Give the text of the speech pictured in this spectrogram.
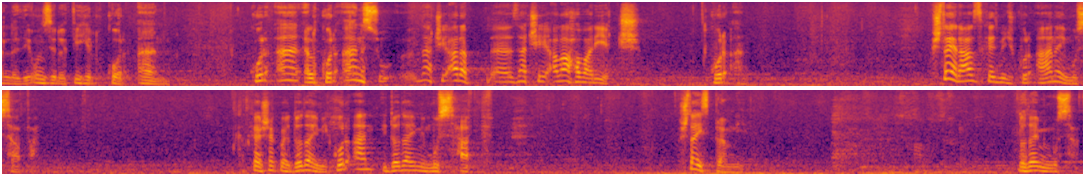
alladhi unzila fihi al-Kur'an. Kur'an, al-Kur'an su znači Arab, e, znači Allahova riječ. Kur'an. Šta je razlika između Kur'ana i Musafa? Kad kažeš neko je dodaj mi Kur'an i dodaj mi Mushaf. Šta je ispravnije? Dodaj mi Mushaf.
